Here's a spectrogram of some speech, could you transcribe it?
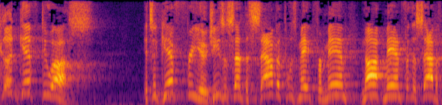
good gift to us. It's a gift for you. Jesus said the Sabbath was made for man, not man for the Sabbath.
